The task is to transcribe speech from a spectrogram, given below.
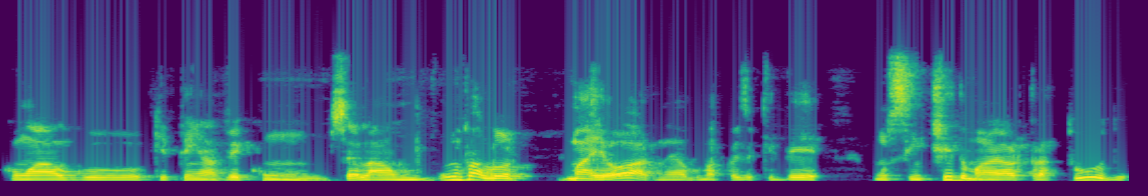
Com algo que tem a ver com, sei lá, um, um valor maior, né? Alguma coisa que dê um sentido maior para tudo.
